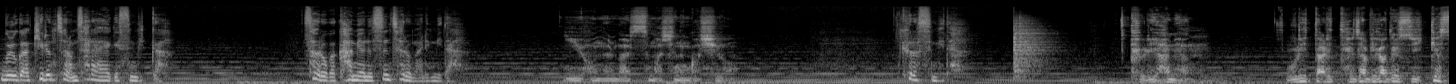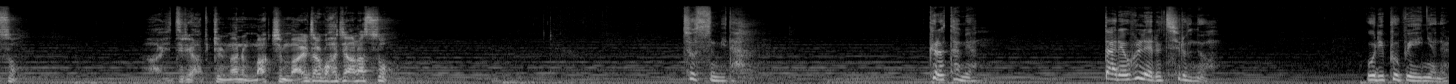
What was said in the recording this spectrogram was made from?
물과 기름처럼 살아야겠습니까? 서로가 가면을 쓴 채로 말입니다. 이혼을 말씀하시는 것이오. 그렇습니다. 그리하면 우리 딸이 태자비가 될 수 있겠소. 아이들의 앞길만은 막지 말자고 하지 않았소. 좋습니다. 그렇다면 딸의 혼례를 치른 후 우리 부부의 인연을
